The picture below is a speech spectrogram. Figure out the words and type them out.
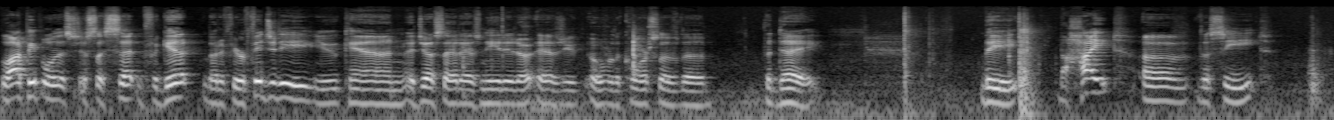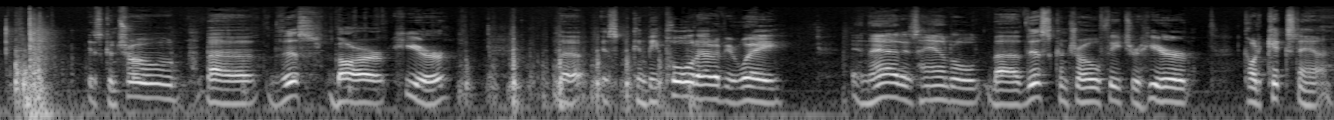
A lot of people, it's just a set and forget, but if you're fidgety, you can adjust that as needed uh, as you over the course of the, the day. The, the height of the seat is controlled by this bar here that is, can be pulled out of your way and that is handled by this control feature here called a kickstand.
